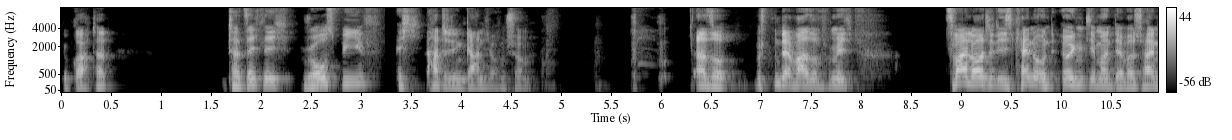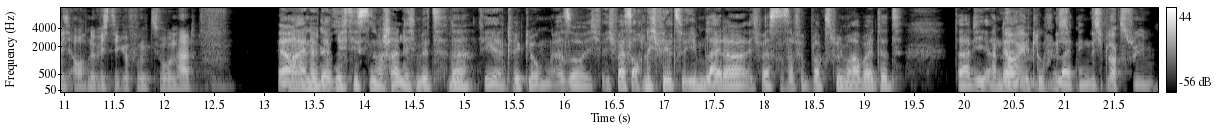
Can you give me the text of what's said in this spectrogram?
gebracht hat. Tatsächlich Roast Beef, ich hatte den gar nicht auf dem Schirm. Also, der war so für mich zwei Leute, die ich kenne und irgendjemand, der wahrscheinlich auch eine wichtige Funktion hat. Ja, eine der wichtigsten wahrscheinlich mit, ne, die Entwicklung. Also ich, ich weiß auch nicht viel zu ihm, leider. Ich weiß, dass er für Blockstream arbeitet, da die an der Nein, Entwicklung für nicht, Lightning. Nicht Blockstream.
